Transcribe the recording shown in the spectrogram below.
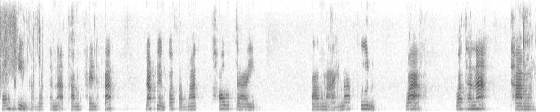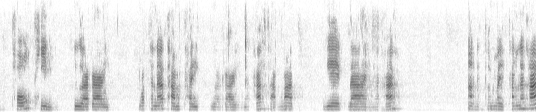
ท้องถิ่นกับวัฒนธรรมไทยนะคะ นักเรียนก็สามารถเข้าใจความหมายมากขึ้น ว่า วัฒนธรรมท้องถิ่นคืออะไร วัฒนธรรมไทยคืออะไรนะคะ สามารถแยกได้นะคะ อ่านทวนใหม่ครั้งนะคะ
